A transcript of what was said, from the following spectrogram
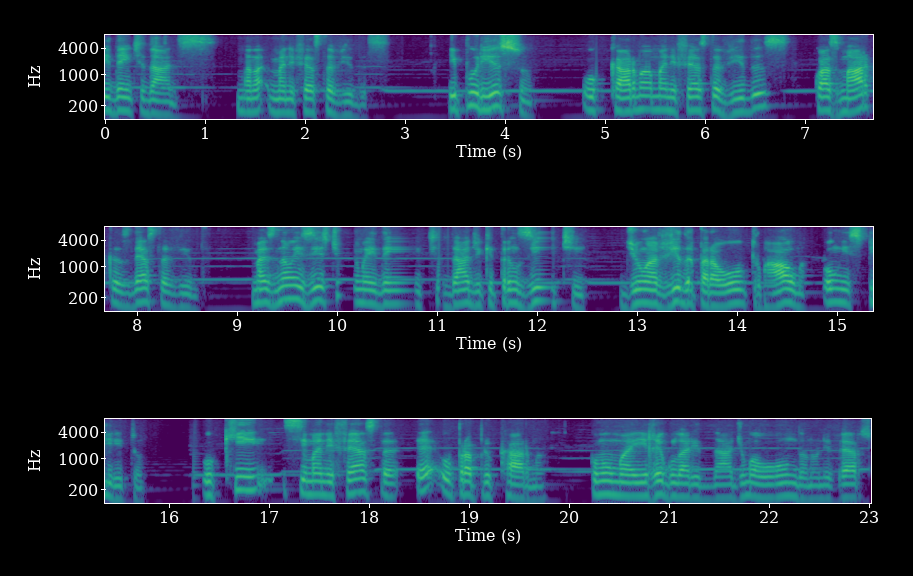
identidades, manifesta vidas. E por isso, o karma manifesta vidas com as marcas desta vida. Mas não existe uma identidade que transite de uma vida para outra, uma alma ou um espírito. O que se manifesta é o próprio karma, como uma irregularidade, uma onda no universo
